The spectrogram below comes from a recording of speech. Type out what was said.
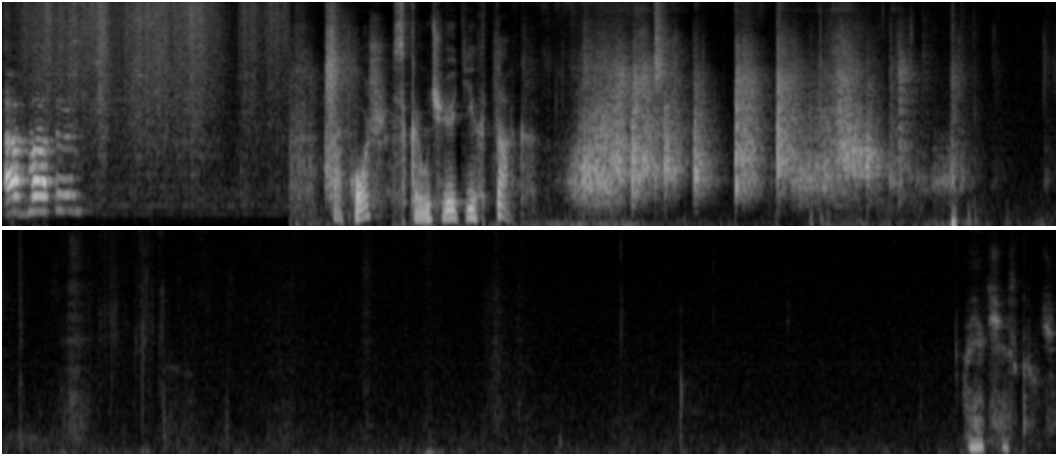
Обматываем. Також скручують їх так. А як ще скручують?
